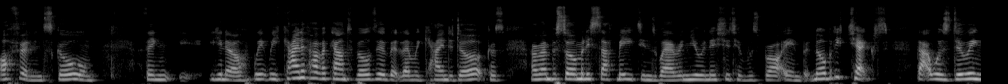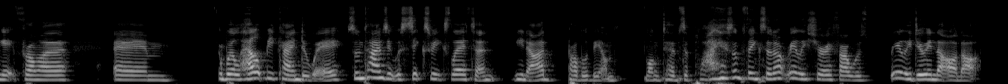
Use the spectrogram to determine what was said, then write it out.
Often in school, I think, you know, we, we kind of have accountability, but then we kind of don't. Because I remember so many staff meetings where a new initiative was brought in, but nobody checked that I was doing it from a um, will help you kind of way. Sometimes it was six weeks later, and, you know, I'd probably be on long term supply or something. So, not really sure if I was really doing that or not.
